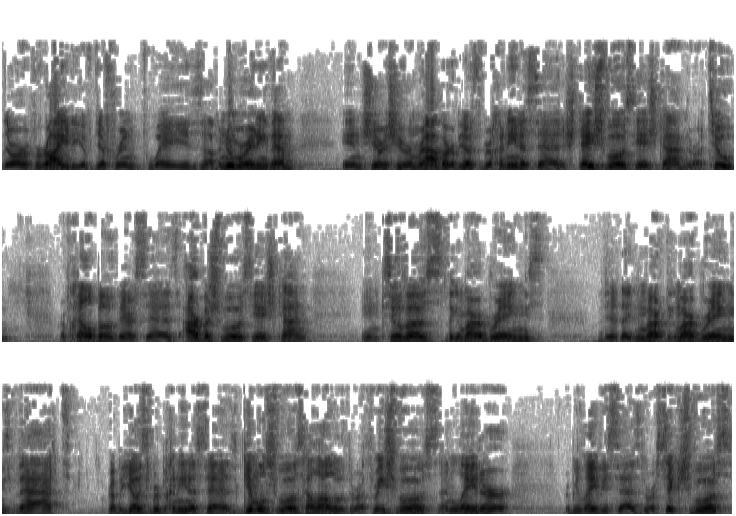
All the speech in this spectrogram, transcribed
there are a variety of different ways of enumerating them. In Shir Hashirim Rabbah, Rabbi Yosef Chanina says, Shtei shvuos yeshkan, there are two. Rav Chelbo there says, Arba shvuos yeshkan. In Ksuvos, the Gemara brings the, the, the Gemara brings that Rabbi Yosef Rabbi Chanina says Gimel Shavuos Halalu, there are three Shavuos, and later Rabbi Levi says there are six Shavuos.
